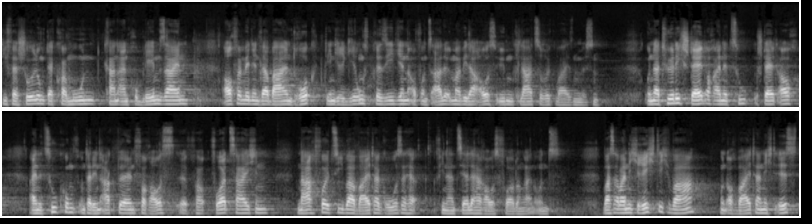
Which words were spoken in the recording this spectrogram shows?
die Verschuldung der Kommunen kann ein Problem sein, auch wenn wir den verbalen Druck, den die Regierungspräsidien auf uns alle immer wieder ausüben, klar zurückweisen müssen. Und natürlich stellt auch eine, stellt auch eine Zukunft unter den aktuellen Voraus, äh, Vorzeichen nachvollziehbar weiter große finanzielle Herausforderungen an uns. Was aber nicht richtig war und auch weiter nicht ist,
